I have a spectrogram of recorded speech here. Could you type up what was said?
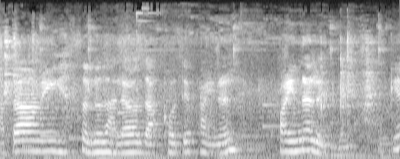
आता मी सगळं झाल्यावर दाखवते फायनल फायनल एकदम ओके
